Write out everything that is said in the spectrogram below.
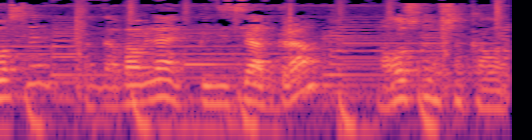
После добавляем 50 грамм молочного шоколада.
